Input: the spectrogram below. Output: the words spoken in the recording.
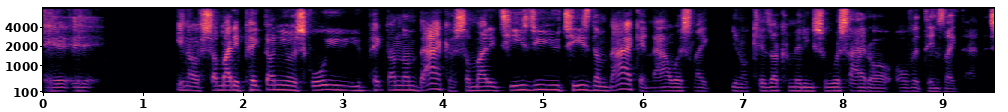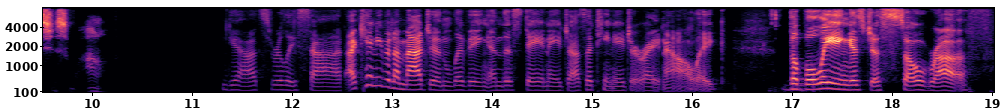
it, it you know, if somebody picked on you in school, you you picked on them back. If somebody teased you, you teased them back. And now it's like, you know, kids are committing suicide or over things like that. It's just wild. Yeah, it's really sad. I can't even imagine living in this day and age as a teenager right now. Like the bullying is just so rough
